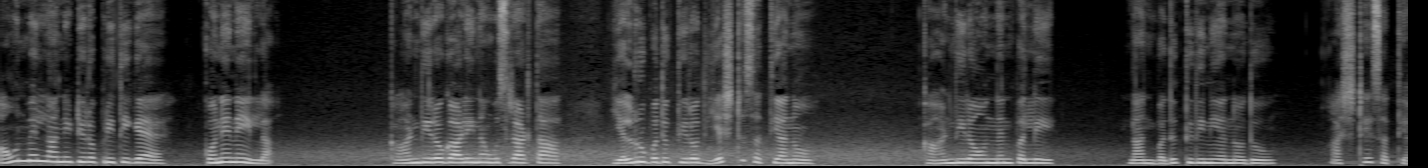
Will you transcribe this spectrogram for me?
ಅವನ ಮೇಲೆ ನಾನಿಟ್ಟಿರೋ ಪ್ರೀತಿಗೆ ಕೊನೆನೇ ಇಲ್ಲ. ಕಾಣ್ದಿರೋ ಗಾಳಿನ ಉಸಿರಾಡ್ತಾ ಎಲ್ಲರೂ ಬದುಕ್ತಿರೋದು ಎಷ್ಟು ಸತ್ಯನೋ. ಕಾಣ್ದಿರೋ ಅವನ ನೆನಪಲ್ಲಿ ನಾನು ಬದುಕ್ತಿದ್ದೀನಿ ಅನ್ನೋದು ಅಷ್ಟೇ ಸತ್ಯ.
